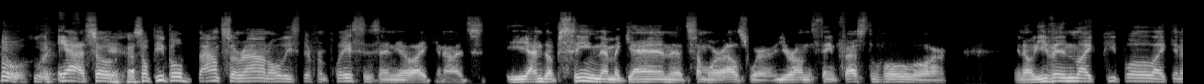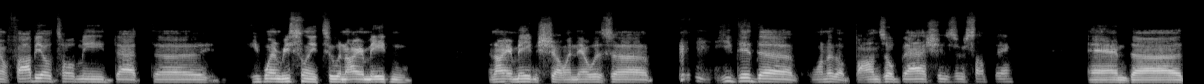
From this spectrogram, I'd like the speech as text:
know. Like, yeah, so Yeah. so people bounce around all these different places, and you're like, you know, it's you end up seeing them again at somewhere else where you're on the same festival, or you know, even like people like you know, Fabio told me that uh, he went recently to an Iron Maiden, an Iron Maiden show, and there was uh he did the one of the Bonzo bashes or something, and uh,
